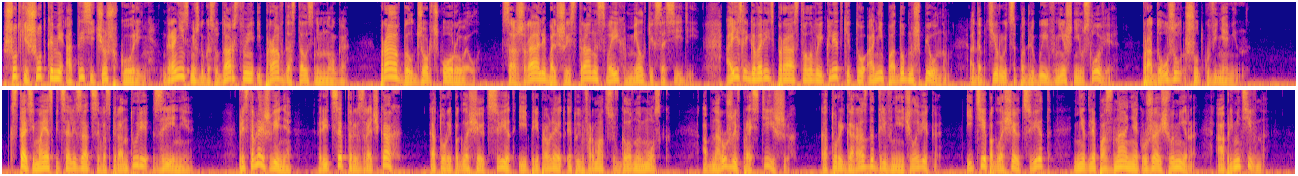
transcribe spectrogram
Шутки шутками, а ты сечешь в корень. Границ между государствами и прав досталось немного. Прав был Джордж Оруэлл сожрали большие страны своих мелких соседей. А если говорить про стволовые клетки, то они подобны шпионам, адаптируются под любые внешние условия, продолжил шутку Вениамин. Кстати, моя специализация в аспирантуре — зрение. Представляешь, Веня, рецепторы в зрачках, которые поглощают свет и переправляют эту информацию в головной мозг, обнаружили в простейших, которые гораздо древнее человека. И те поглощают свет не для познания окружающего мира, а примитивно,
